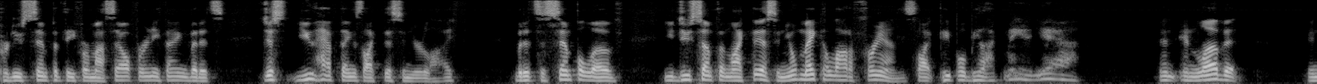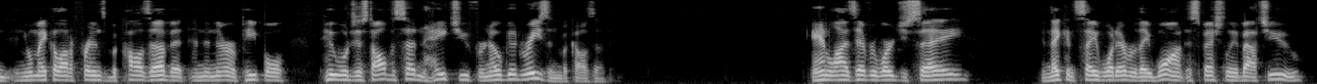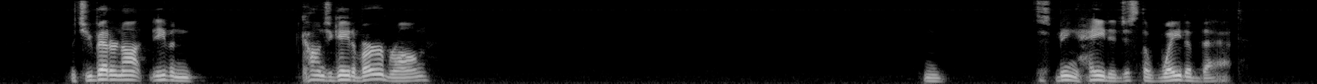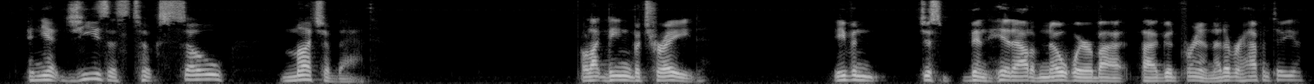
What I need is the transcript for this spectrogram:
produce sympathy for myself or anything, but it's just you have things like this in your life. But it's a simple of you do something like this and you'll make a lot of friends. Like people will be like, man, yeah, and, and love it. And, and you'll make a lot of friends because of it. And then there are people who will just all of a sudden hate you for no good reason because of it. Analyze every word you say, and they can say whatever they want, especially about you. But you better not even conjugate a verb wrong. And just being hated, just the weight of that. And yet Jesus took so much of that. Or like being betrayed. Even just been hit out of nowhere by, by a good friend. That ever happened to you?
